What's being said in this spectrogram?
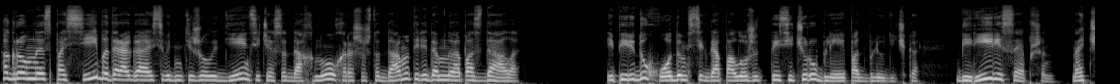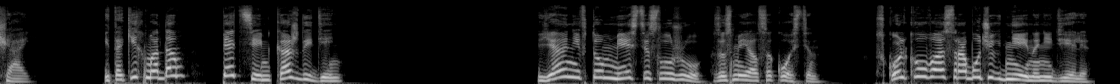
«Огромное спасибо, дорогая, сегодня тяжелый день, сейчас отдохну. Хорошо, что дама передо мной опоздала» и перед уходом всегда положит тысячу рублей под блюдечко. Бери ресепшн на чай. И таких мадам пять-семь каждый день. «Я не в том месте служу», — засмеялся Костин. «Сколько у вас рабочих дней на неделе?»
